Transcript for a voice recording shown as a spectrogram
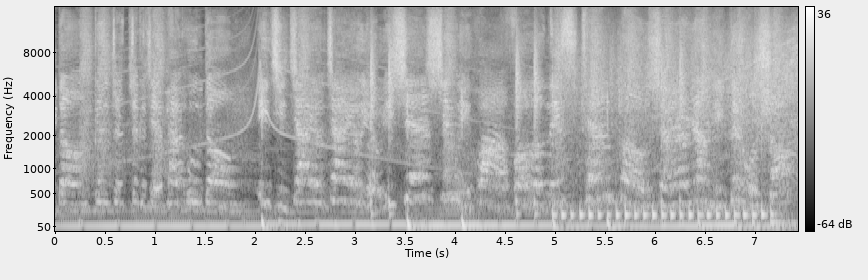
动，跟着这个节拍互动，一起加油加油，有一些心里话，follow this tempo，想要让你对我说。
